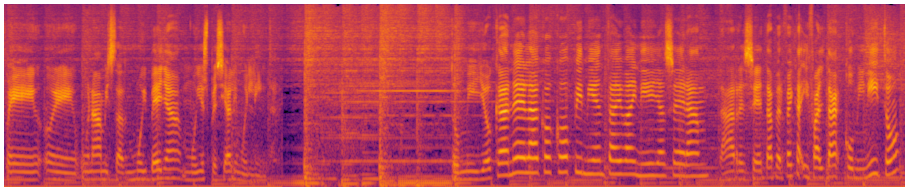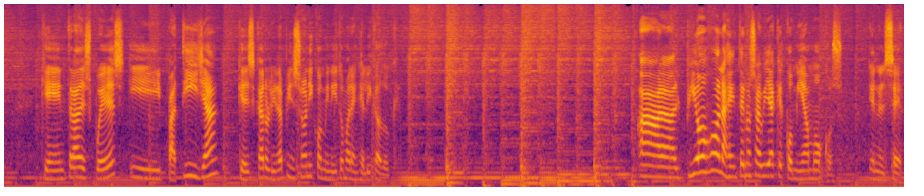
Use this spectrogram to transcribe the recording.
fue eh, una amistad muy bella, muy especial y muy linda. Tomillo, canela, coco, pimienta y vainilla serán la receta perfecta. Y falta cominito, que entra después, y patilla, que es Carolina Pinzón, y cominito María Angélica Duque al piojo la gente no sabía que comía mocos en el set.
